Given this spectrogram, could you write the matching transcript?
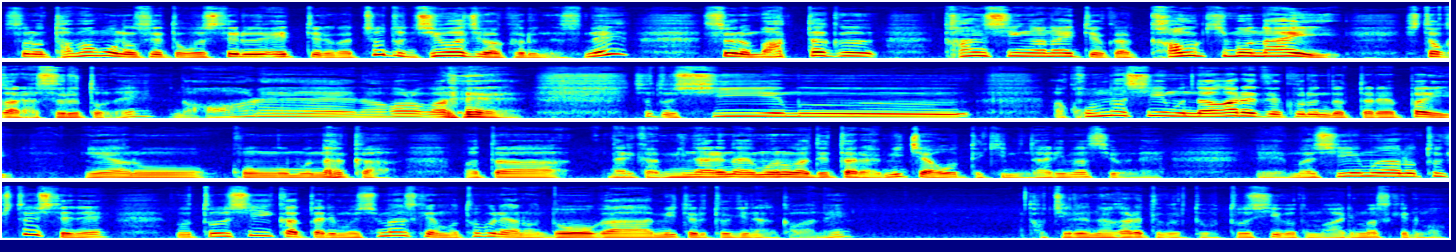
その卵乗せて押してる絵っていうのがちょっとじわじわくるんですね。そういうの全く関心がないというか、買う気もない人からするとね、あれ、なかなかね、ちょっと CM、あ、こんな CM 流れてくるんだったらやっぱり、ね、あの今後もなんかまた何か見慣れないものが出たら見ちゃおうって気になりますよね。え、まあ、CM あの時としてね鬱陶しかったりもしますけども特にあの動画見てる時なんかはね途中で流れてくると鬱陶しいこともありますけども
